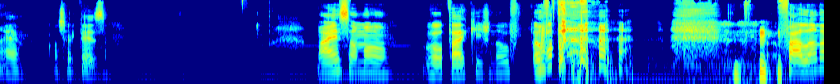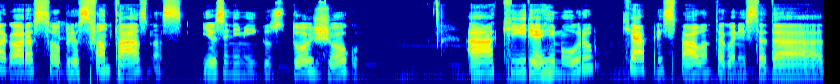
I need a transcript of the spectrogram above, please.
É, com certeza. Mas vamos voltar aqui de novo. Vamos voltar. Falando agora sobre os fantasmas e os inimigos do jogo, a Kiria Rimuro, que é a principal antagonista da,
